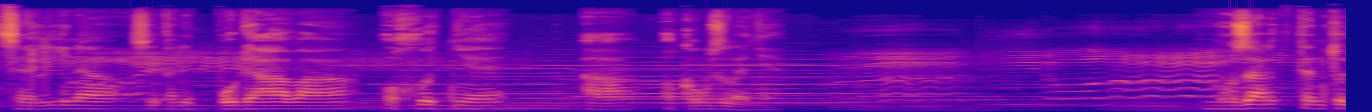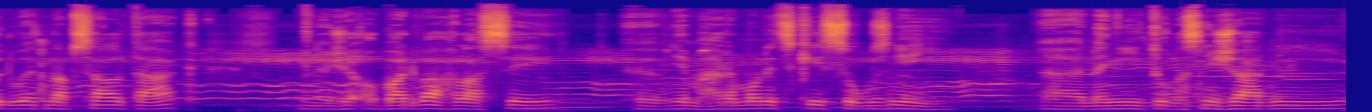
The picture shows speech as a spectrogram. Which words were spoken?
Cerlína se tady podává ochotně a okouzleně. Mozart tento duet napsal tak, že oba dva hlasy v něm harmonicky souznějí. Není tu vlastně žádný,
